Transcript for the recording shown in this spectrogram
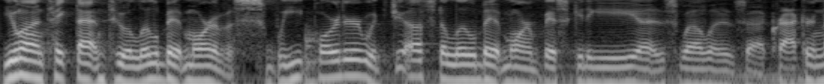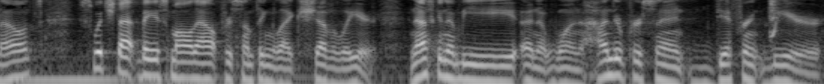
You want to take that into a little bit more of a sweet porter with just a little bit more biscuity as well as uh, cracker notes. Switch that base malt out for something like Chevallier, and that's going to be a 100% different beer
